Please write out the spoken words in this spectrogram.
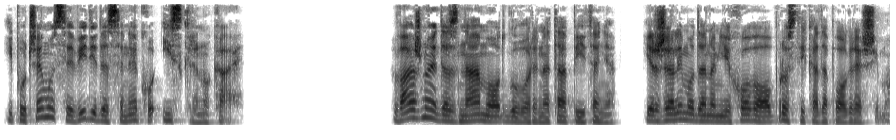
i po čemu se vidi da se neko iskreno kaje? Važno je da znamo odgovore na ta pitanja, jer želimo da nam Jehova oprosti kada pogrešimo.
